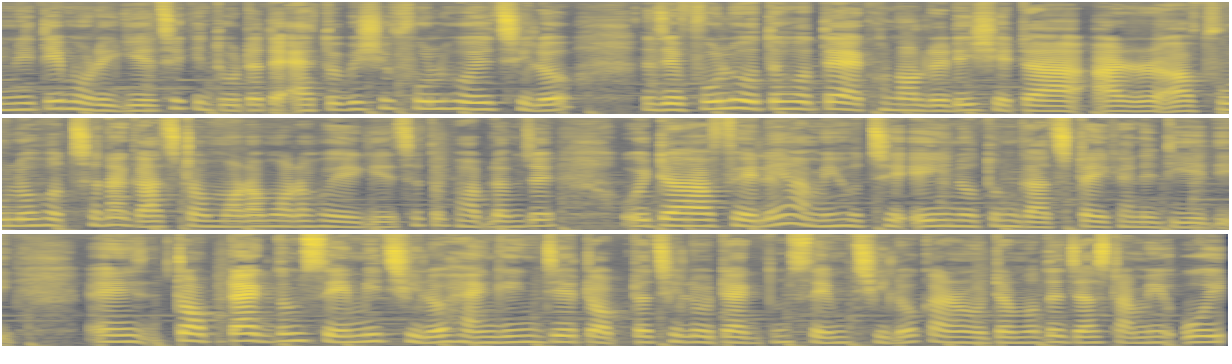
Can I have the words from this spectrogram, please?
এমনিতেই মরে গিয়েছে, কিন্তু ওটাতে এত বেশি ফুল হয়েছিল যে ফুল হতে হতে এখন অলরেডি সেটা আর ফুলও হচ্ছে না, গাছটাও মরা মরা হয়ে গিয়েছে। তো ভাবলাম যে ওইটা ফেলে আমি হচ্ছে এই নতুন গাছটা এখানে দিয়ে দিই। এই টপটা একদম সেমই ছিল হ্যাঙ্গিং যে টপটা ছিল ওটা একদম সেম ছিল, কারণ ওটার মধ্যে জাস্ট আমি ওই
